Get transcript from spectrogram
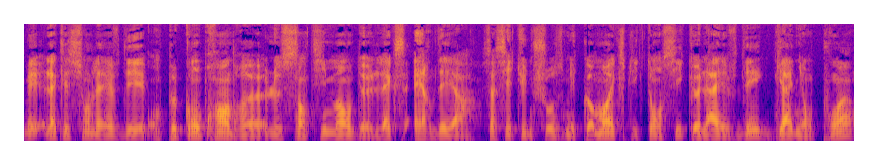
Mais la question de l'AFD, on peut comprendre le sentiment de l'ex-RDA, ça c'est une chose, mais comment explique-t-on aussi que l'AFD gagne en points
